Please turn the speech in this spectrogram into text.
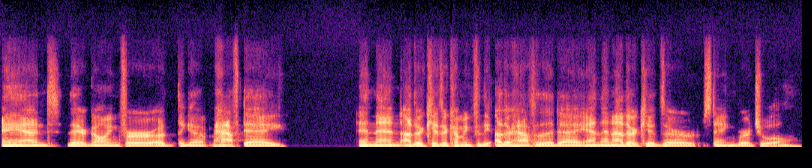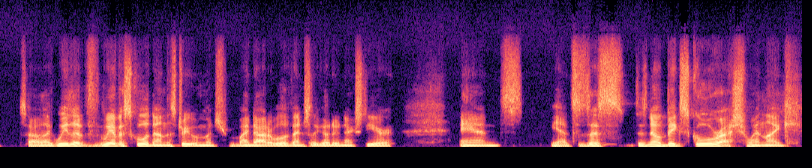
and they're going for uh, I think a half day and then other kids are coming for the other half of the day and then other kids are staying virtual. So like we live we have a school down the street which my daughter will eventually go to next year. And yeah, it's this there's no big school rush when like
